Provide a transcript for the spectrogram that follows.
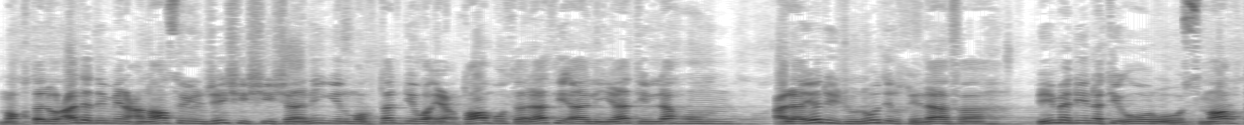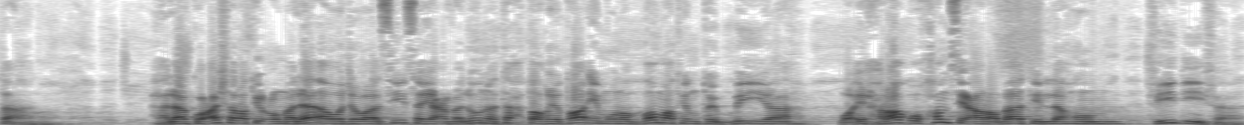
مقتل عدد من عناصر الجيش الشيشاني المرتد وإعطاب ثلاث آليات لهم على يد جنود الخلافة في مدينة أوروس مارتان. هلاك عشرة عملاء وجواسيس يعملون تحت غطاء منظمة طبية وإحراق خمس عربات لهم في ديفا.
